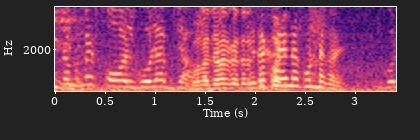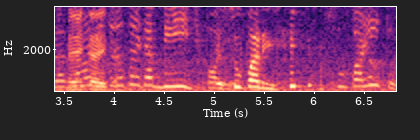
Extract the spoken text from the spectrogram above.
এক রকমের ফল গোলাপ জাম। গোলা জামের ভেতরে এটা সুপারি। খায় না কোনটা খায়? গোলাপ জামের ভিতরে তো এটা বীজ ফল। সুপারি। সুপারি তো।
